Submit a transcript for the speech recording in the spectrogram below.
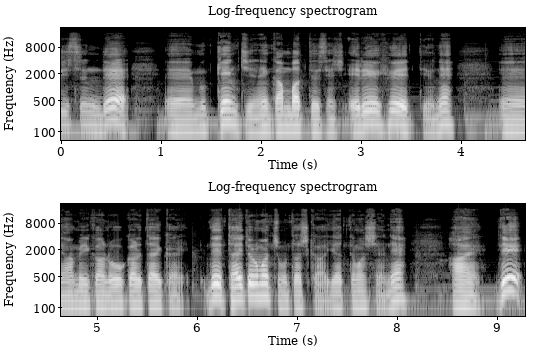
り住んで、えー、現地でね頑張ってる選手。LFA っていうね、えー、アメリカのローカル大会。でタイトルマッチも確かやってましたよね。はい。で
